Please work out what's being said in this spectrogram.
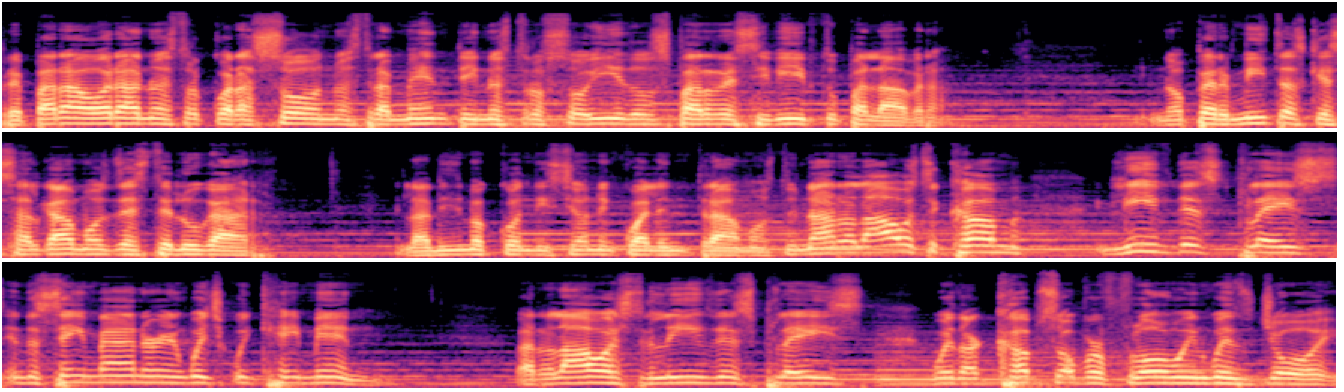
Prepara ahora nuestro corazón, nuestra mente y nuestros oídos para recibir tu palabra. No permitas que salgamos de este lugar en la misma condición en cual entramos. Do not allow us to come, leave this place in the same manner in which we came in, but allow us to leave this place with our cups overflowing with joy.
